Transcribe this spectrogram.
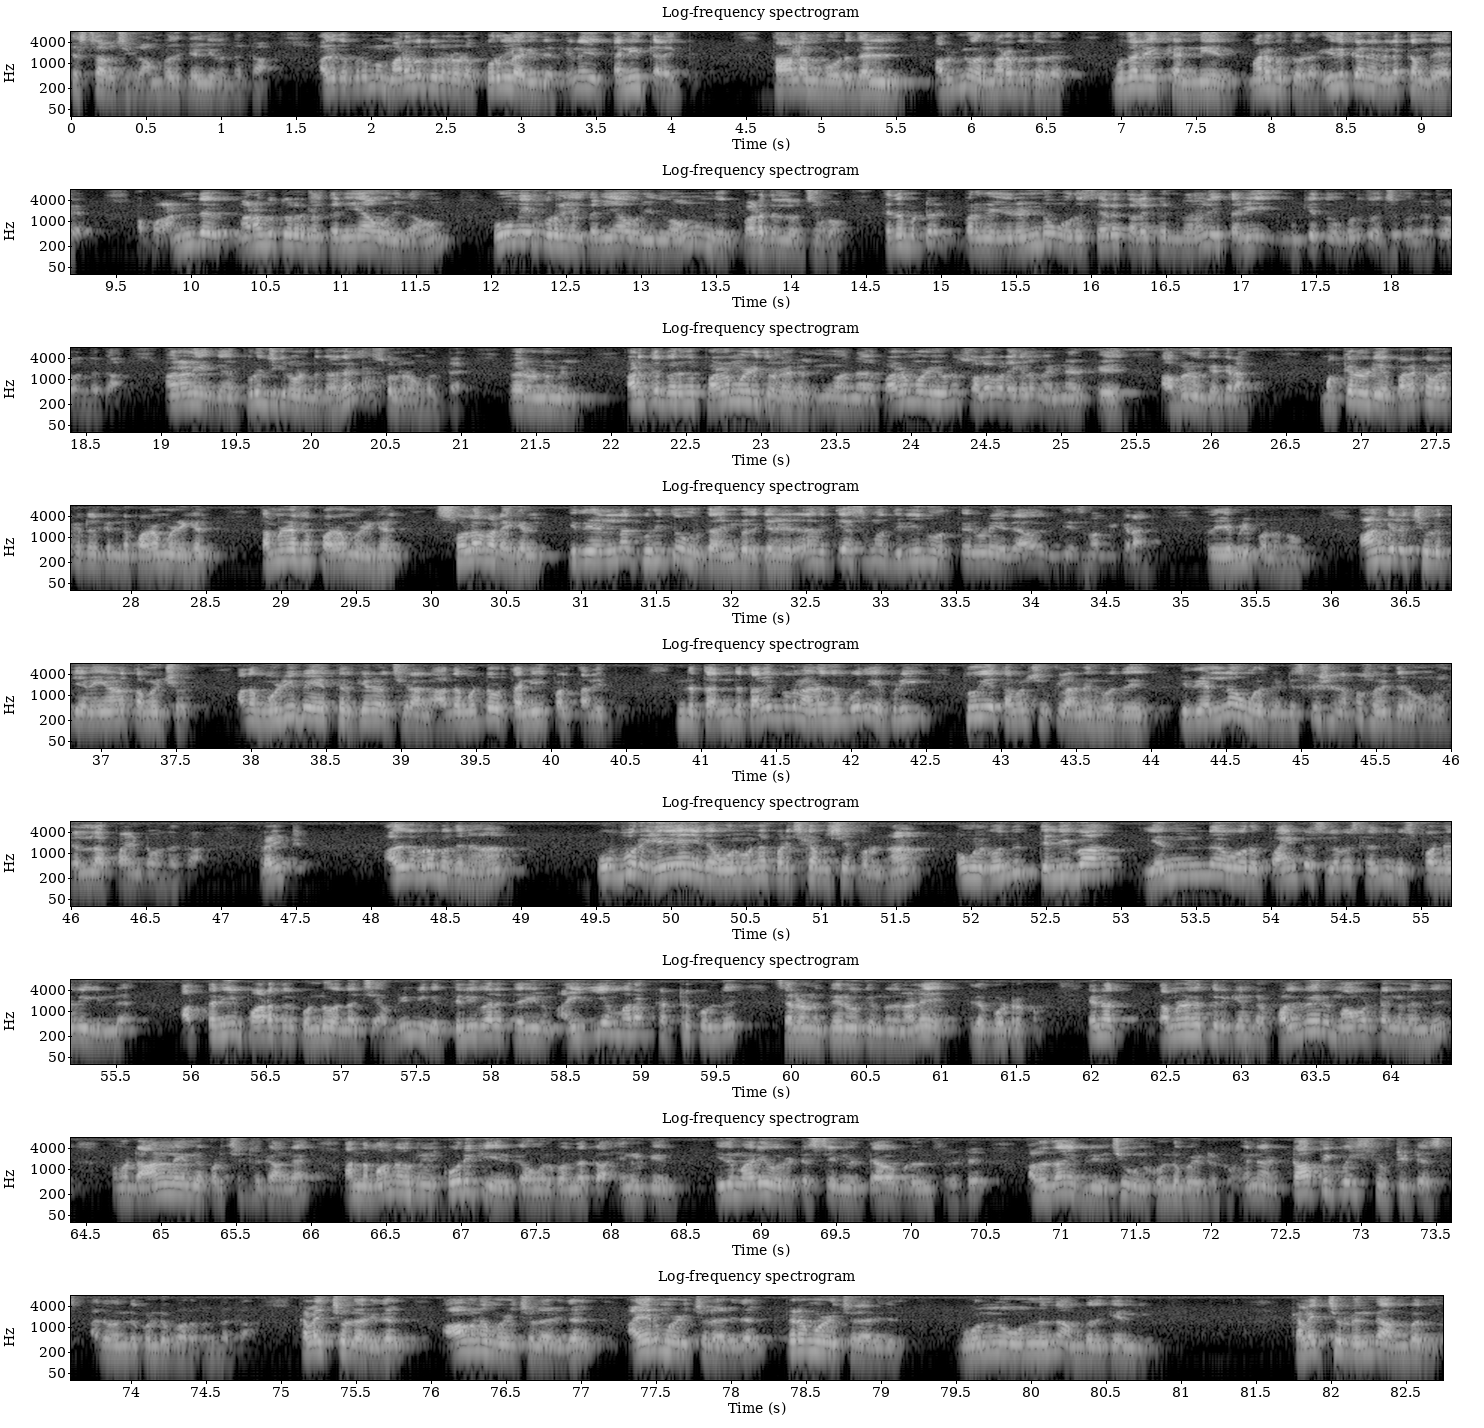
டெஸ்ட்டாக வச்சுக்கலாம். ஐம்பது கேள்வி வந்திருக்கா அதுக்கப்புறமா மரபுத்தொடரோட பொருள் அறிதல். ஏன்னா இது தனி தலைப்பு. தாளம் போடுதல் அப்படின்னு ஒரு மரபுத்தொடர் முதலை கண்ணீர் மரபுத்தொடர் இதுக்கான விளக்கம் வேறு. அப்போ அந்த மரபுத்தொடர்கள் தனியாக ஒரு இதாகவும் ஊமை பொருள்கள் தனியாக ஒரு இதுவாகவும் இங்கே படத்தில் வச்சுக்கோம் இதை மட்டும் பாருங்கள் இது ரெண்டும் ஒரு சேர தலைப்பு இருந்ததுனால இது தனி முக்கியத்துவம் கொடுத்து வச்சுக்கோ இந்த இடத்துல வந்திருக்கான் அதனால் இங்கே புரிஞ்சுக்கணுன்றதுக்காக சொல்கிறேன் உங்கள்கிட்ட. வேறு ஒன்றும் இல்லை. அடுத்து பாருங்கள் பழமொழி தொடர்கள். இங்கே அந்த பழமொழியோட சொலவடைகளும் என்ன இருக்குது அப்படின்னு கேட்குறாங்க மக்களுடைய பழக்க வழக்கத்தில் இருக்கின்ற பழமொழிகள் தமிழக பழமொழிகள் சொலவடைகள் இது எல்லாம் குறித்து உங்களுக்கு ஐம்பது கேள்வி. ஏதாவது வித்தியாசமாக திடீர்னு ஒரு தெருவில் ஏதாவது வித்தியாசமாக கேட்குறாங்க அதை எப்படி பண்ணணும்? ஆங்கில சொல்லுக்கு இணையான தமிழ்ச்சொல் அதை மொழிபெயர்த்தல் கீழே வச்சுக்கிறாங்க. அதை மட்டும் ஒரு தனி பல் தலைப்பு. இந்த த இந்த தலைப்புகள் அணுகும்போது எப்படி தூய தமிழ் சொற்கள் அணுகுவது? இது எல்லாம் உங்களுக்கு டிஸ்கஷன் அப்போ சொல்லித்தருவோம் உங்களுக்கு எல்லா பாயிண்ட்டும் வந்திருக்கா? ரைட் அதுக்கப்புறம் பார்த்தீங்கன்னா ஒவ்வொரு ஏன் இதை ஒன்று ஒன்றா படிச்சு காமிச்சே போகிறோம்னா உங்களுக்கு வந்து தெளிவாக எந்த ஒரு பாயிண்ட்டும் சிலபஸ்லேருந்து மிஸ் பண்ணவே இல்லை. அத்தனையும் பாடத்தில் கொண்டு வந்தாச்சு அப்படின்னு நீங்கள் தெளிவாக தெரியணும். ஐயமர கற்றுக்கொண்டு செல்லணும் தேர்வுக்கு என்பதனாலே இதை போட்டிருக்கோம். ஏன்னா தமிழகத்தில் இருக்கின்ற பல்வேறு மாவட்டங்கள்லேருந்து நம்மகிட்ட ஆன்லைனில் படிச்சுட்டு இருக்காங்க. அந்த மாணவர்கள் கோரிக்கை இருக்குது அவங்களுக்கு வந்தக்கா எங்களுக்கு இது மாதிரி ஒரு டெஸ்ட் எங்களுக்கு தேவைப்படுதுன்னு சொல்லிட்டு அதை தான் இப்படி வச்சு உங்களுக்கு கொண்டு போயிட்டு இருக்கோம் ஏன்னா டாபிக் வைஸ் ஃபிஃப்டி டெஸ்ட் அது வந்து கொண்டு போகிறது வந்தக்கா கலைச்சொல் அறிதல் ஆவண மொழிச்சொல் அறிதல் அயர்மொழிச்சொல் அறிதல் பிறமொழிச்சொல் அறிதல். ஒன்று ஒன்றுலேருந்து ஐம்பது கேள்வி. கலைச்சொல்லேருந்து ஐம்பது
